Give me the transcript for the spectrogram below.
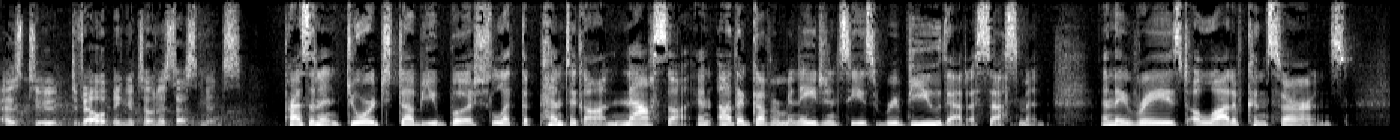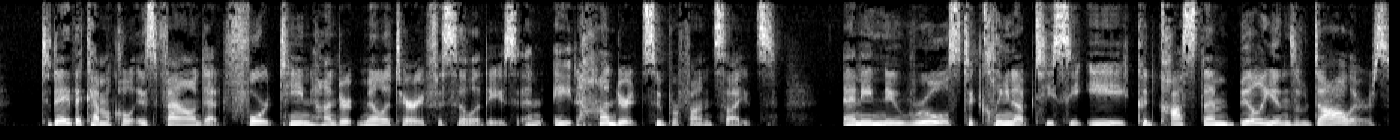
as to developing its own assessments. President George W. Bush let the Pentagon, NASA, and other government agencies review that assessment, and they raised a lot of concerns. Today, the chemical is found at 1,400 military facilities and 800 Superfund sites. Any new rules to clean up TCE could cost them billions of dollars.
